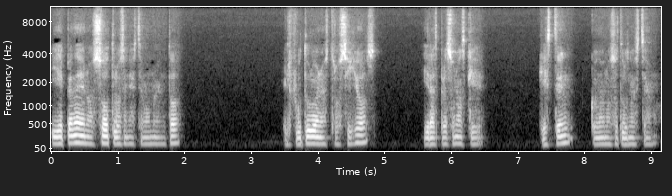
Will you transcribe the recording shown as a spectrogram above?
Y depende de nosotros en este momento el futuro de nuestros hijos y de las personas que, que estén cuando nosotros no estemos.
